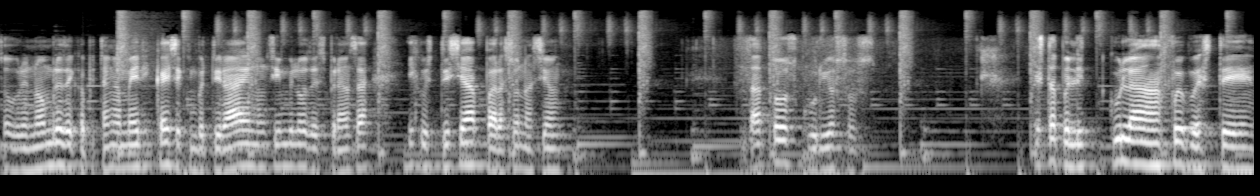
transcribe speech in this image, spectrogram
sobrenombre de Capitán América y se convertirá en un símbolo de esperanza y justicia para su nación. Datos curiosos. Esta película fue, este,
